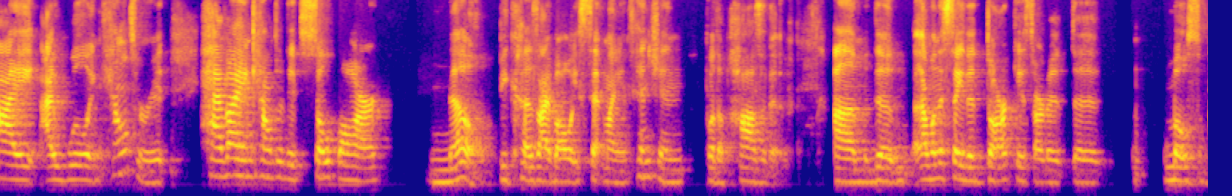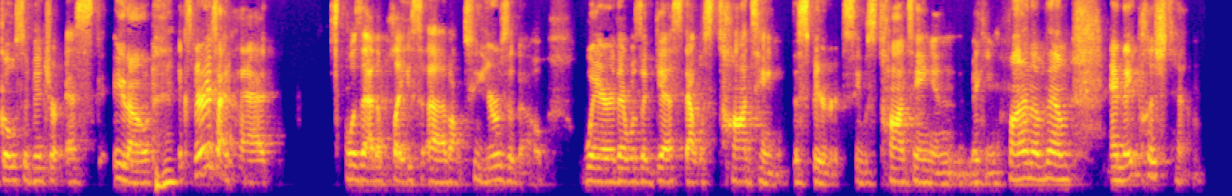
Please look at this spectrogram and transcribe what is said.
I I will encounter it. Have I encountered it so far? No, because I've always set my intention for the positive. Um, the I want to say the darkest or the the most ghost adventure esque, you know, mm-hmm. experience I've had was at a place uh, about two years ago where there was a guest that was taunting the spirits. He was taunting and making fun of them, and they pushed him.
